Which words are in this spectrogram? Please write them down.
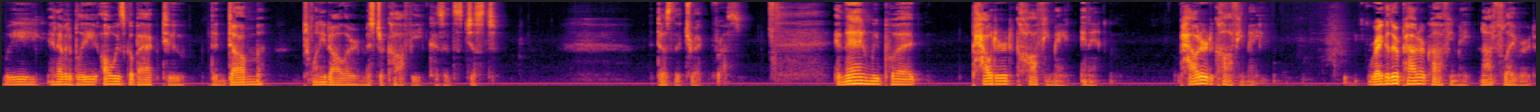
we inevitably always go back to the dumb $20 Mr. Coffee because it's just, does the trick for us. And then we put powdered coffee mate in it. Powdered coffee mate. Regular powdered coffee mate, not flavored.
